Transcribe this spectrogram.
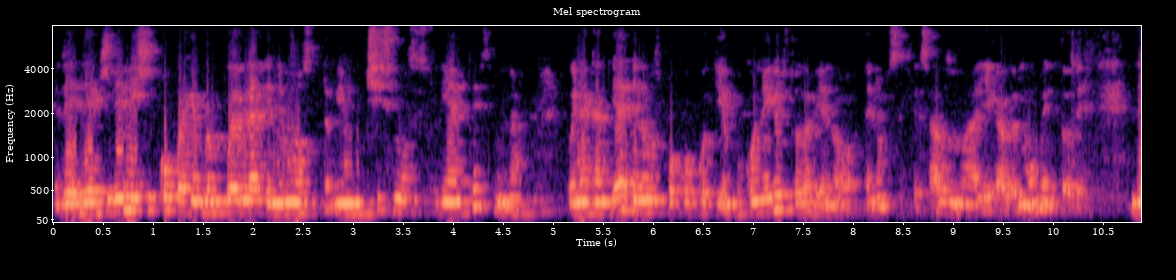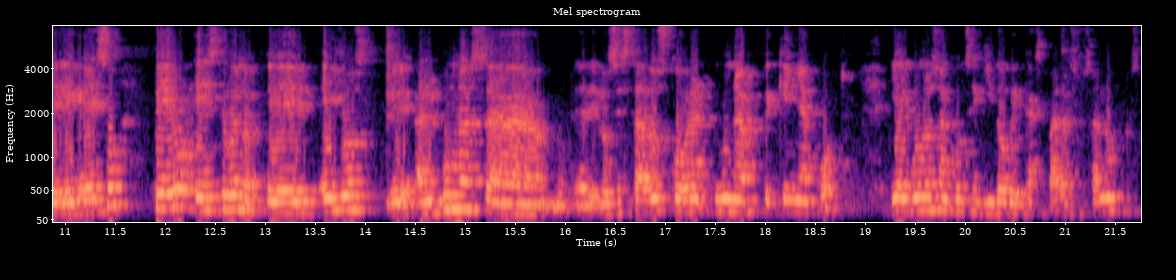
de, aquí de México, por ejemplo en Puebla tenemos también muchísimos estudiantes, una buena cantidad, tenemos poco, tiempo con ellos, todavía no tenemos egresados, no ha llegado el momento de, del egreso, pero este, bueno, eh, ellos, eh, algunos ah, de los estados cobran una pequeña cuota y algunos han conseguido becas para sus alumnos,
